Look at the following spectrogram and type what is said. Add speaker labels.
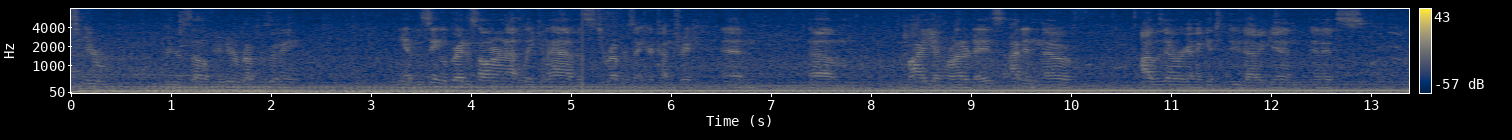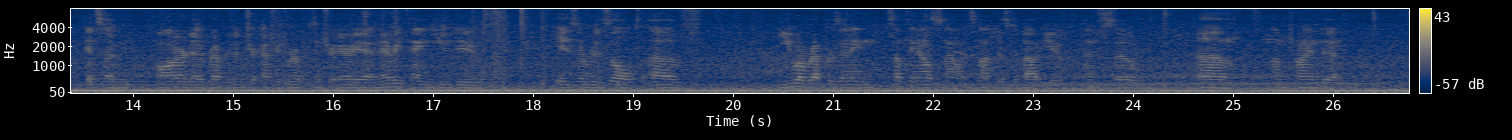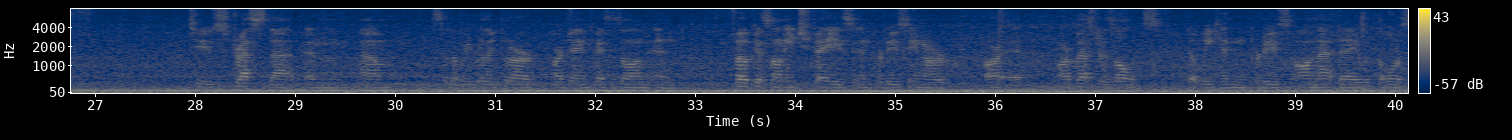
Speaker 1: just here for yourself. You're here representing. You know, the single greatest honor an athlete can have is to represent your country. And um, my young rider days, I didn't know if I was ever going to get to do that again. And it's it's an honor to represent your country, to represent your area, and everything you do is a result of you are representing something else now. It's not just about you. And so um, I'm trying to to stress that and um, so that we really put our, our game faces on and focus on each phase in producing our, our our best results that we can produce on that day with the horse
